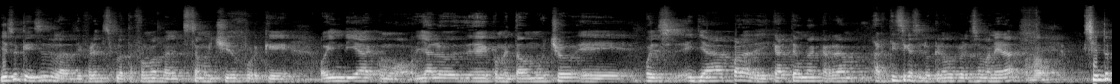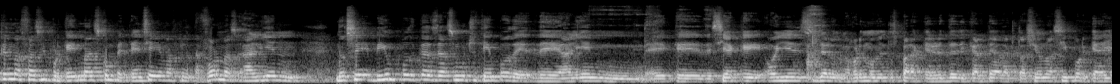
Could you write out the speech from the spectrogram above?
y, eso que dices de las diferentes plataformas, la neta está muy chido porque hoy en día, como ya lo he comentado mucho, eh, pues ya para dedicarte a una carrera artística, si lo queremos ver de esa manera, siento que es más fácil porque hay más competencia y hay más plataformas. Alguien, no sé, vi un podcast de hace mucho tiempo de, de alguien eh, que decía que hoy es de los mejores momentos para querer dedicarte a la actuación o así porque hay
